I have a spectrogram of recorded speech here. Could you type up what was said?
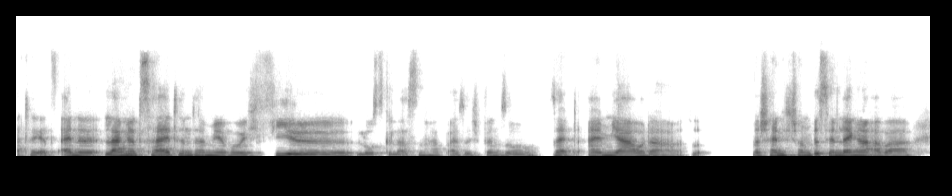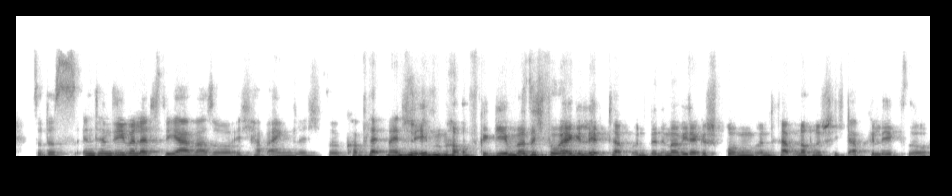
hatte jetzt eine lange Zeit hinter mir, wo ich viel losgelassen habe. Also ich bin so seit einem Jahr oder wahrscheinlich schon ein bisschen länger, aber so das intensive letzte Jahr war so, ich habe eigentlich so komplett mein Leben aufgegeben, was ich vorher gelebt habe und bin immer wieder gesprungen und habe noch eine Schicht abgelegt, so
